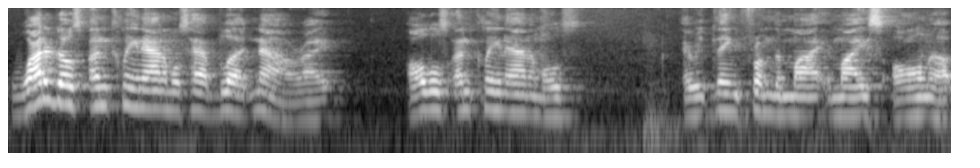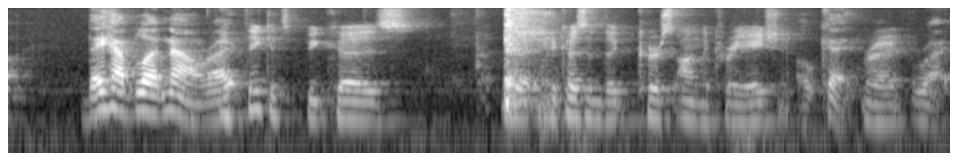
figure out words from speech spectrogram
Why do those unclean animals have blood now, right? All those unclean animals, everything from the mi- mice on up, they have blood now, right? I think it's because the, because of the curse on the creation, Okay, right? right,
